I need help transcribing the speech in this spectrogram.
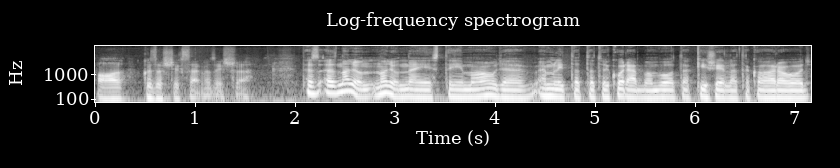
a közösségszervezésre? Ez, ez nagyon, nagyon nehéz téma, ugye említetted, hogy korábban voltak kísérletek arra, hogy,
